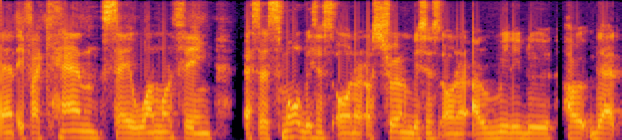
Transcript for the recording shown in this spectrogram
And if I can say one more thing, as a small business owner, Australian business owner, I really do hope that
